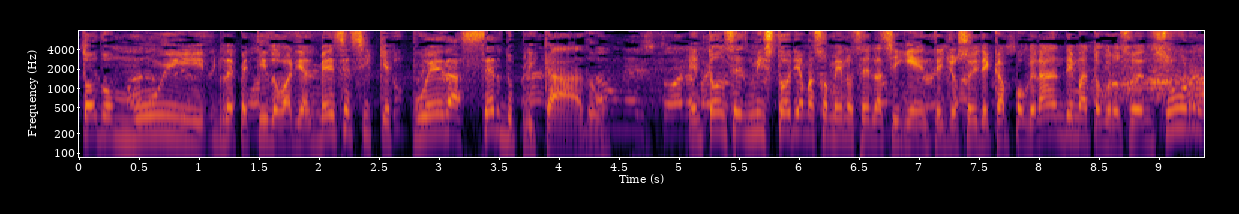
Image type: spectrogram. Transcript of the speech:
todo muy repetido varias veces y que pueda ser duplicado. Entonces mi historia más o menos es la siguiente. Yo soy de Campo Grande, Mato Grosso del Sur.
